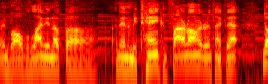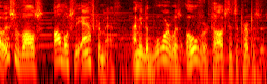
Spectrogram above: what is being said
involve lining up uh, an enemy tank and firing on it or anything like that. No, this involves almost the aftermath. I mean, the war was over to all extents and purposes.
